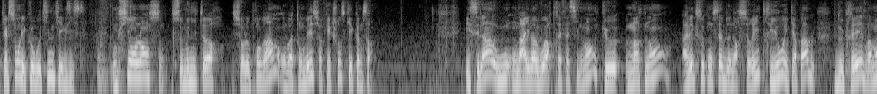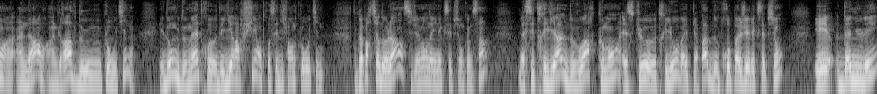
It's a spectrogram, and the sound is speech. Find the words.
quelles sont les coroutines qui existent. Donc si on lance ce monitor sur le programme, on va tomber sur quelque chose qui est comme ça. Et c'est là où on arrive à voir très facilement que maintenant, avec ce concept de nursery, Trio est capable de créer vraiment un, arbre, un graphe de coroutines, et donc de mettre des hiérarchies entre ces différentes coroutines. Donc à partir de là, si jamais on a une exception comme ça, bah, c'est trivial de voir comment est-ce que euh, Trio va être capable de propager l'exception et d'annuler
